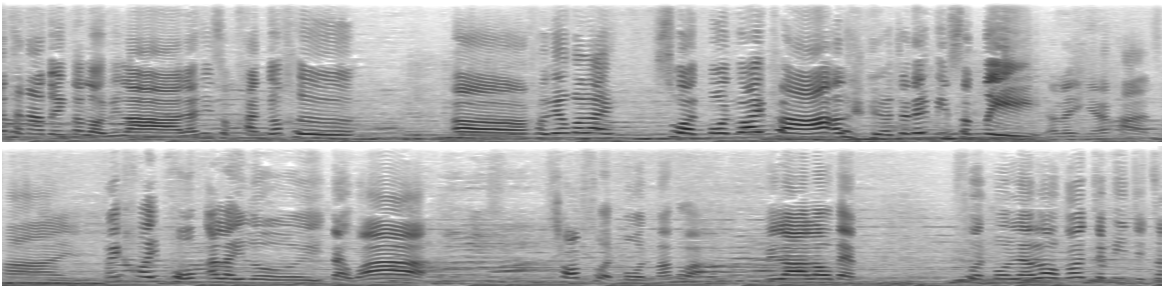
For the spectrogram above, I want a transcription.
พัฒนาตัวเองตลอดเวลา และที่สำคัญก็คือเออเขาเรียกว่าอะไรสวดมนต์ไหว้พระอะไรอย่างเงี้ยจะได้มีสติอะไรอย่างเงี้ยค่ะใช่ไม่ค่อยพกอะไรเลย แต่ว่าชอบสวดมนต์มากกว่า เวลาเราแบบสวดมนต์แล้วเราก็จะมีจิตใจ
